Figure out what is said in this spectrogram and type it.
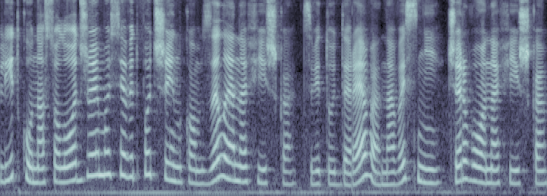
Влітку насолоджуємося відпочинком, зелена фішка, цвітуть дерева навесні, червона фішка.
